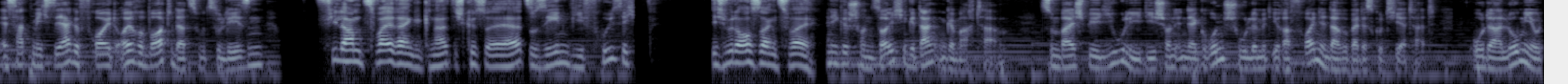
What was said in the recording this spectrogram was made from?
Es hat mich sehr gefreut, eure Worte dazu zu lesen. Viele haben zwei reingeknallt. Ich küsse euer Herz. Zu sehen, wie früh sich Ich würde auch sagen zwei. einige schon solche Gedanken gemacht haben. Zum Beispiel Juli, die schon in der Grundschule mit ihrer Freundin darüber diskutiert hat. Oder Lomio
